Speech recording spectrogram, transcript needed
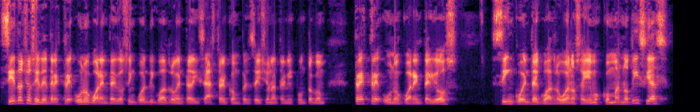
787-331-4254. Venta disastercompensationattorneys.com. 331-4254. Bueno, seguimos con más noticias.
